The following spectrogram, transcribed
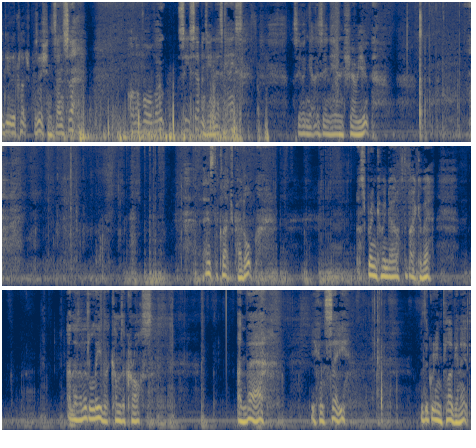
To do the clutch position sensor on a Volvo C70 in this case. Let's see if I can get this in here and show you. There's the clutch pedal. A spring coming down off the back of it. And there's a little lever that comes across. And there you can see with the green plug in it,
